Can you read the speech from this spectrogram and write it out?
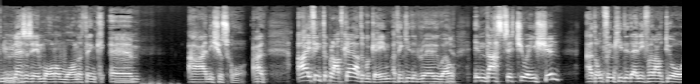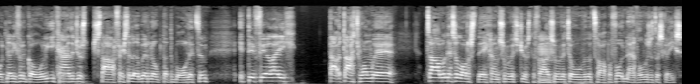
Nunez is in one on one, I think. Um, and he should score. And I think Dubravka had a good game. I think he did really well. In that situation, I don't think he did anything out the ordinary for a goal. He kind of just starfished a little bit and hoped that the ball hit him. It did feel like that that's one where Darwin gets a lot of stick and some of it's justified, mm. some of it's over the top. I thought Neville was a disgrace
